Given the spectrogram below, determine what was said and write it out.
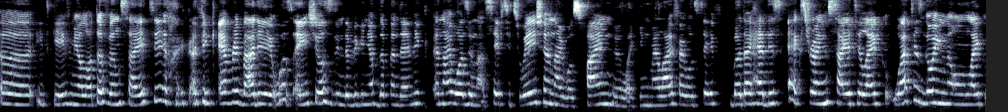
Uh, it gave me a lot of anxiety. Like I think everybody was anxious in the beginning of the pandemic, and I was in a safe situation. I was fine. Like in my life, I was safe. But I had this extra anxiety. Like, what is going on? Like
